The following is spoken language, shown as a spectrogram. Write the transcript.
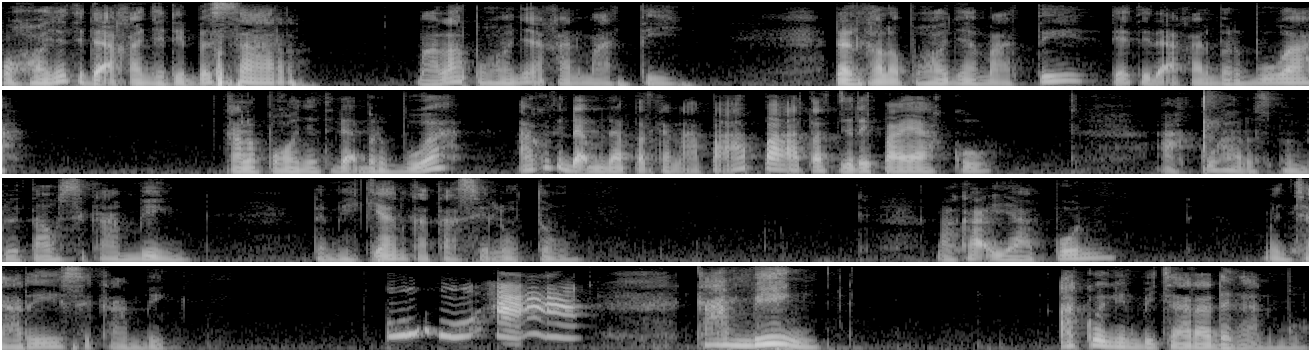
pohonnya tidak akan jadi besar, malah pohonnya akan mati. Dan kalau pohonnya mati, dia tidak akan berbuah. Kalau pohonnya tidak berbuah, aku tidak mendapatkan apa-apa atas jerih payahku." Aku harus memberitahu si kambing. Demikian kata si lutung. Maka ia pun mencari si kambing. Kambing, aku ingin bicara denganmu.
